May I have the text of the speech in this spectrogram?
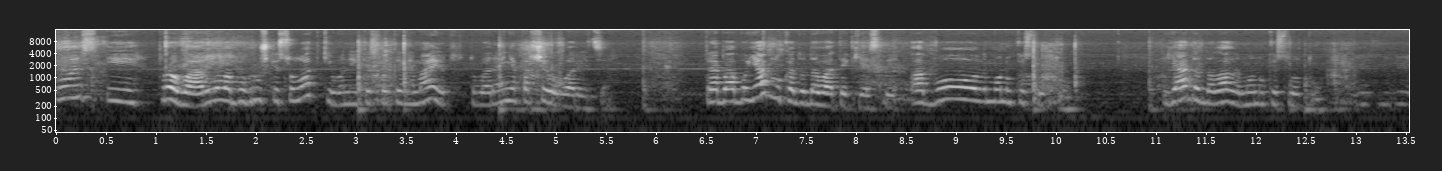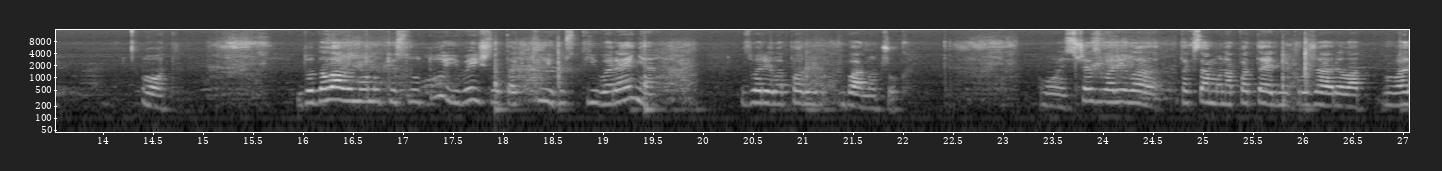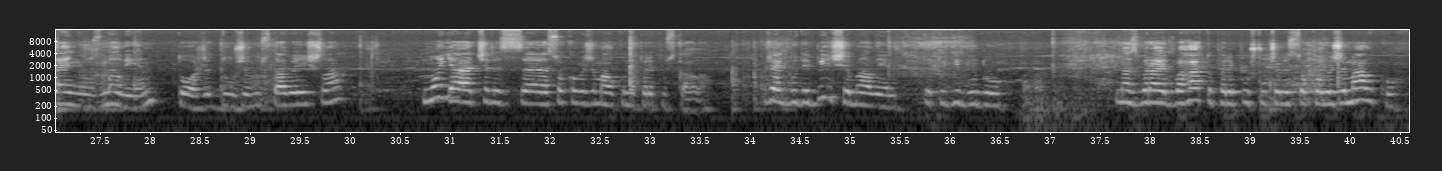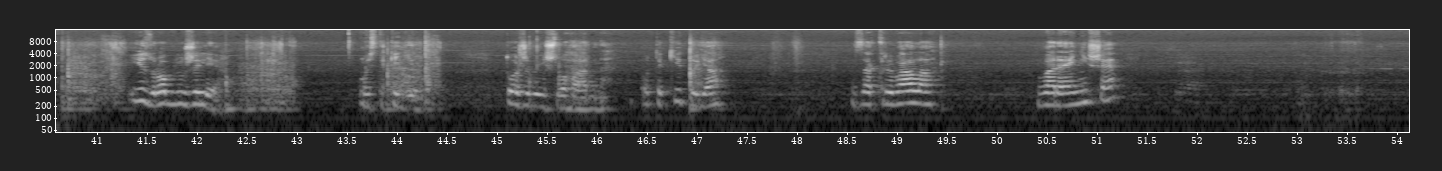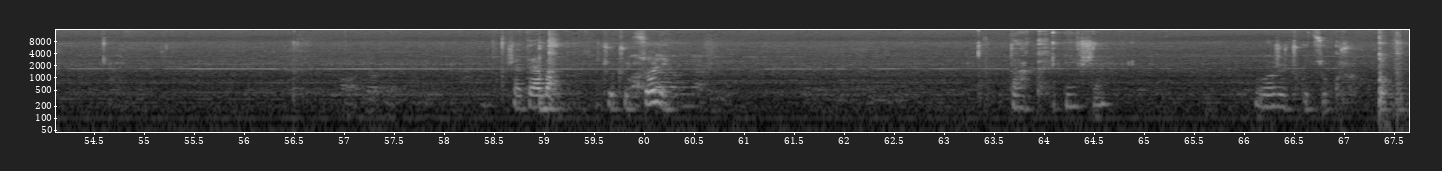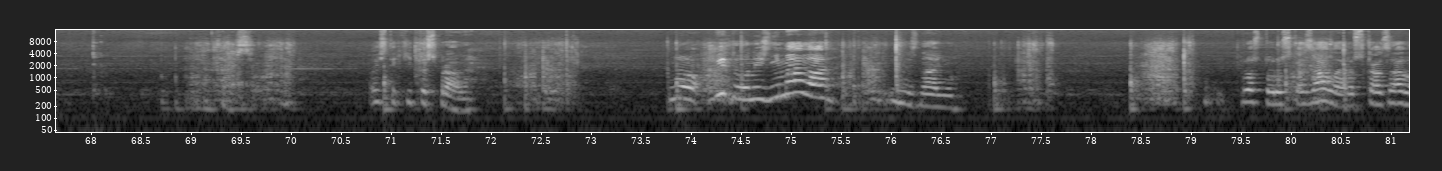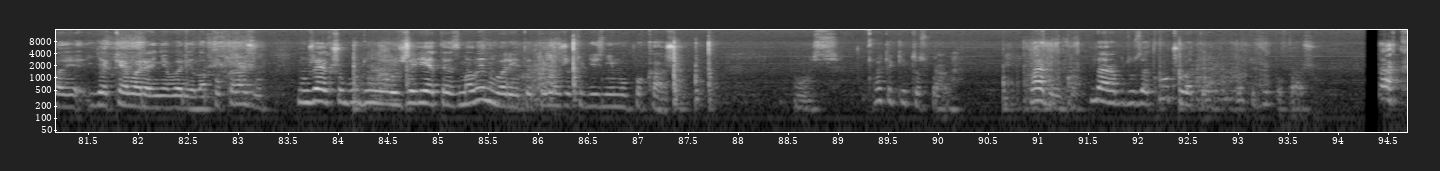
Ось і проварувала, бо грушки солодкі, вони кислоти не мають, то варення паршиво вариться. Треба або яблука додавати кислі, або лимонну кислоту. Я додала лимонну кислоту. От. Додала лимонну кислоту і вийшли такі густі варення. Зварила пару баночок. Ось, ще зварила так само на пательні прожарила вареню з малин, теж дуже густа вийшла. Ну, я через е, соковижималку не перепускала. Вже як буде більше малин, то тоді буду назбираю багато, перепущу через соковижималку і зроблю желе. Ось таке діло. Теж вийшло гарне. Отакі то я закривала вареніше. Ще треба чуть-чуть солі. Так, і ще ложечку цукру. Ось. Ось такі то справи. Ну, відео не знімала, не знаю. Просто розказала, розказала, яке варення варила, покажу. Ну, вже якщо буду жилети з малин варити, то я вже тоді зніму, покажу. Ось. Ось такі то справи. Ладненько, зараз буду закручувати, то тоді покажу. Так,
